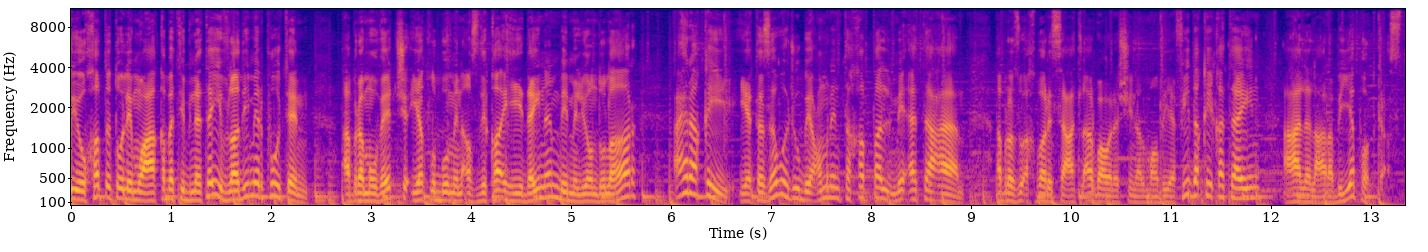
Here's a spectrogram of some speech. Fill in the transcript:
يخطط لمعاقبة ابنتي فلاديمير بوتين. أبراموفيتش يطلب من أصدقائه دينا بمليون دولار. عراقي يتزوج بعمر تخطى المئة عام. أبرز أخبار الساعة الأربع والعشرين الماضية في دقيقتين على العربية بودكاست.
